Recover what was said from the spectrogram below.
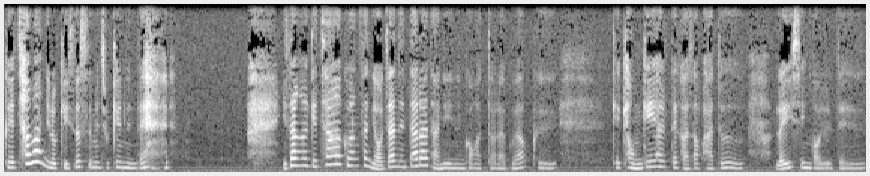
그냥 차만 이렇게 있었으면 좋겠는데 이상하게 차하고 항상 여자는 따라다니는 것 같더라고요. 그 이렇게 경기할 때 가서 봐도 레이싱 걸들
